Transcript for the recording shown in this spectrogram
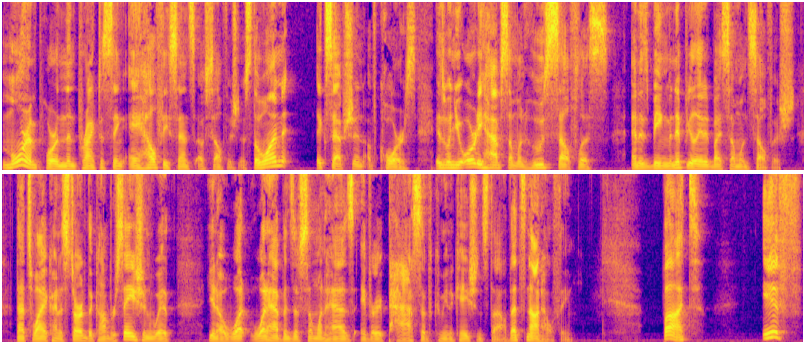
more important than practicing a healthy sense of selfishness. The one exception, of course, is when you already have someone who's selfless and is being manipulated by someone selfish. That's why I kind of started the conversation with, you know, what what happens if someone has a very passive communication style? That's not healthy. But if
